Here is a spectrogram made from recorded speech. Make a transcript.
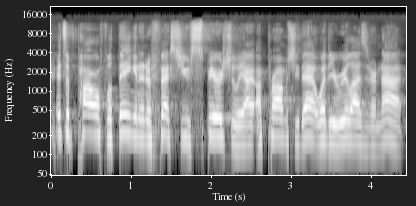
it's a powerful thing and it affects you spiritually. I, I promise you that, whether you realize it or not.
